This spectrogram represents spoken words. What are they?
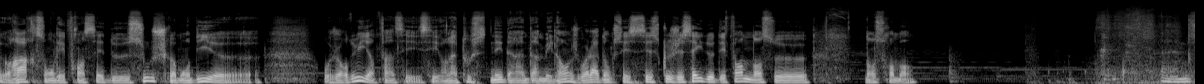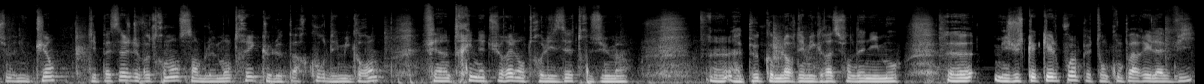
Rares sont les Français de souche, comme on dit aujourd'hui. Enfin, c'est, on a tous né d'un, d'un mélange. Voilà, donc c'est, c'est ce que j'essaye de défendre dans ce, dans ce roman. Euh, Monsieur Manoukian, des passages de votre roman semblent montrer que le parcours des migrants fait un tri naturel entre les êtres humains, Euh, un peu comme lors des migrations d'animaux. Euh, mais jusqu'à quel point peut-on comparer la vie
